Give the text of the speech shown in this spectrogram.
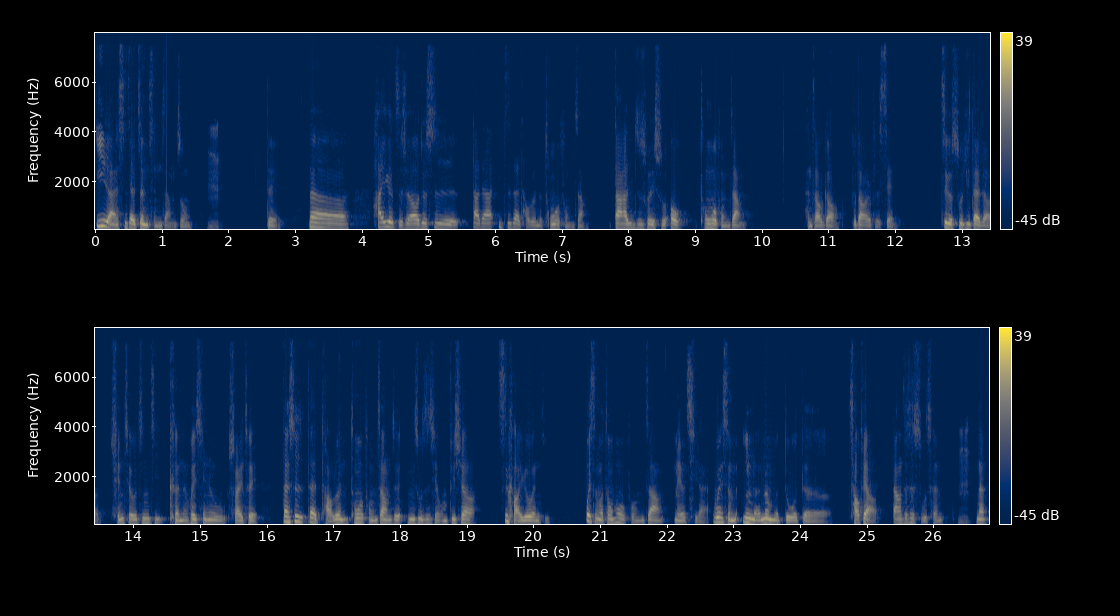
依然是在正成长中，嗯，对。那还有一个指标就是大家一直在讨论的通货膨胀，大家一直会说哦，通货膨胀很糟糕，不到二 percent，这个数据代表全球经济可能会陷入衰退。但是在讨论通货膨胀这个因素之前，我们必须要思考一个问题：为什么通货膨胀没有起来？为什么印了那么多的钞票？当然这是俗称，嗯，那。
